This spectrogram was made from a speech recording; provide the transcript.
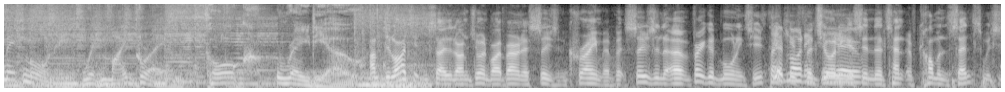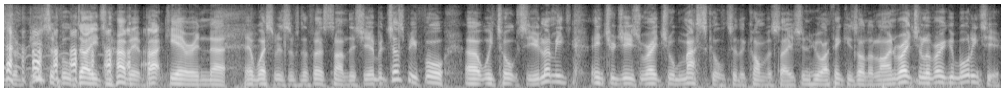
Mid morning with Mike Graham. Talk Radio. I'm delighted to say that I'm joined by Baroness Susan Kramer. But Susan, uh, very good morning to you. Thank good you for joining you. us in the tent of common sense, which is a beautiful day to have it back here in, uh, in Westminster for the first time this year. But just before uh, we talk to you, let me introduce Rachael Maskell to the conversation, who I think is on the line. Rachael, a very good morning to you.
